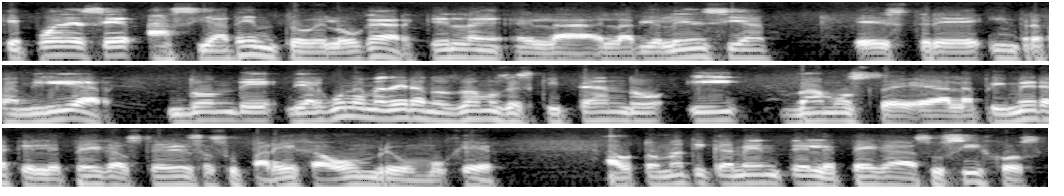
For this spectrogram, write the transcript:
que puede ser hacia adentro del hogar, que es la, la violencia este, intrafamiliar donde de alguna manera nos vamos desquitando y vamos eh, a la primera que le pega a ustedes, a su pareja, hombre o mujer, automáticamente le pega a sus hijos.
